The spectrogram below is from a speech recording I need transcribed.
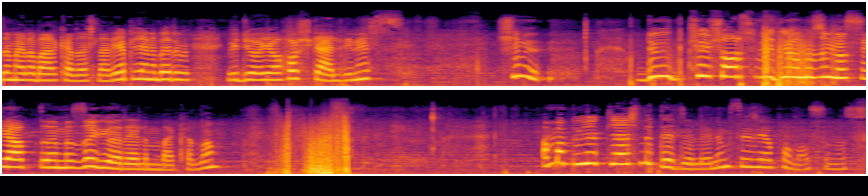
Hepinize merhaba arkadaşlar. Yepyeni bir videoya hoş geldiniz. Şimdi dünkü shorts videomuzu nasıl yaptığımızı görelim bakalım. Ama büyük yaşlı dedelerim siz yapamazsınız.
